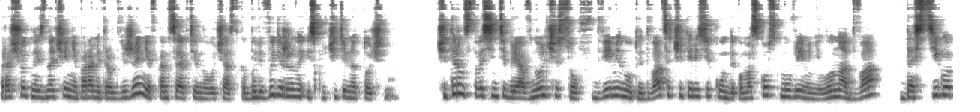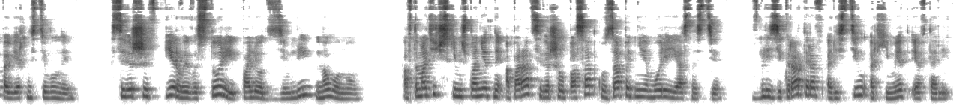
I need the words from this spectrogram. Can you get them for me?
расчетные значения параметров движения в конце активного участка были выдержаны исключительно точно. 14 сентября в 0 часов 2 минуты 24 секунды по московскому времени Луна-2 достигла поверхности Луны, совершив первый в истории полет с Земли на Луну. Автоматический межпланетный аппарат совершил посадку западнее моря ясности, вблизи кратеров Арестил, Архимед и Автолик.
